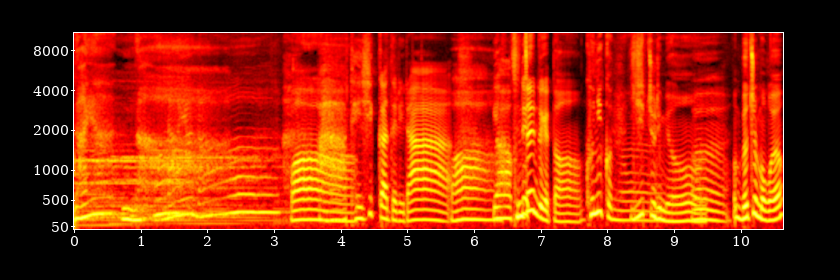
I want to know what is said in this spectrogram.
나야 나 나야 나. 와 아 대식가들이라. 와. 야, 진짜 근데- 힘들겠다. 그니까요. 20줄이면 네. 몇줄 먹어요?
